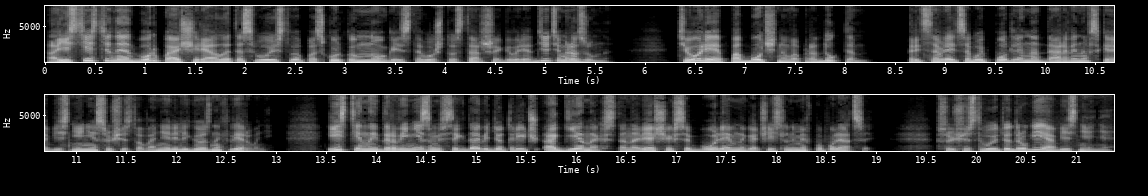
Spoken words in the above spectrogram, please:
А естественный отбор поощрял это свойство, поскольку многое из того, что старшие говорят детям, разумно. Теория побочного продукта представляет собой подлинно дарвиновское объяснение существования религиозных верований. Истинный дарвинизм всегда ведет речь о генах, становящихся более многочисленными в популяции. Существуют и другие объяснения.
